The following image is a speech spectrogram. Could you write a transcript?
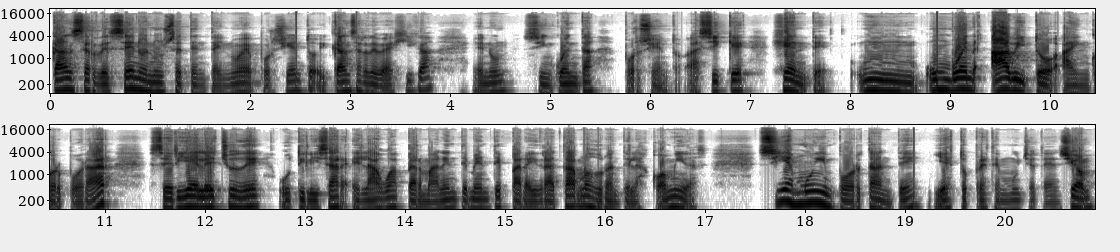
cáncer de seno en un 79% y cáncer de vejiga en un 50%. Así que, gente, un, buen hábito a incorporar sería el hecho de utilizar el agua permanentemente para hidratarnos durante las comidas. Sí es muy importante, y esto presten mucha atención,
